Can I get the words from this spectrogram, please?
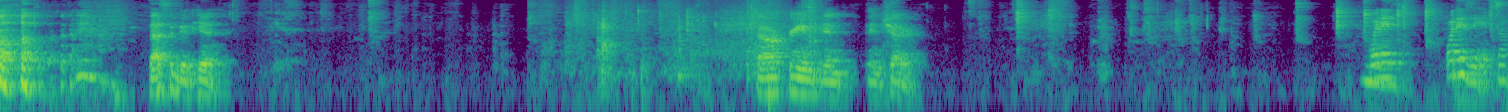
That's a good hint. Sour cream and, and cheddar. What is? What is it?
